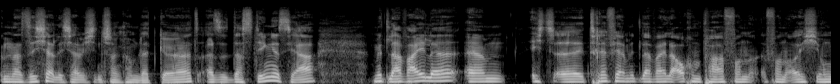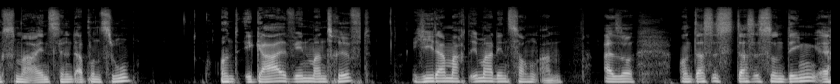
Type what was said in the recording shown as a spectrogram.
Na, sicherlich habe ich ihn schon komplett gehört. Also das Ding ist ja, mittlerweile ähm, ich äh, treffe ja mittlerweile auch ein paar von, von euch Jungs mal einzeln ab und zu. Und egal wen man trifft, jeder macht immer den Song an. Also, und das ist, das ist so ein Ding. Äh,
